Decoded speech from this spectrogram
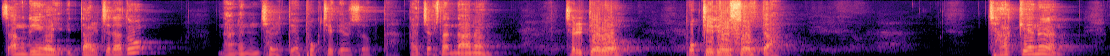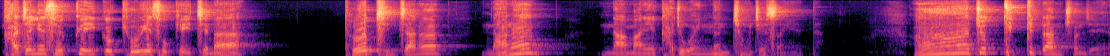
쌍둥이가 있다 할지라도 나는 절대 복제될 수 없다. 같이 합시다. 나는 절대로 복제될 수 없다. 작게는 가정에 속해 있고 교회에 속해 있지만 더 진짜는 나는 나만이 가지고 있는 정체성이 있다. 아주 특별한 존재예요.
